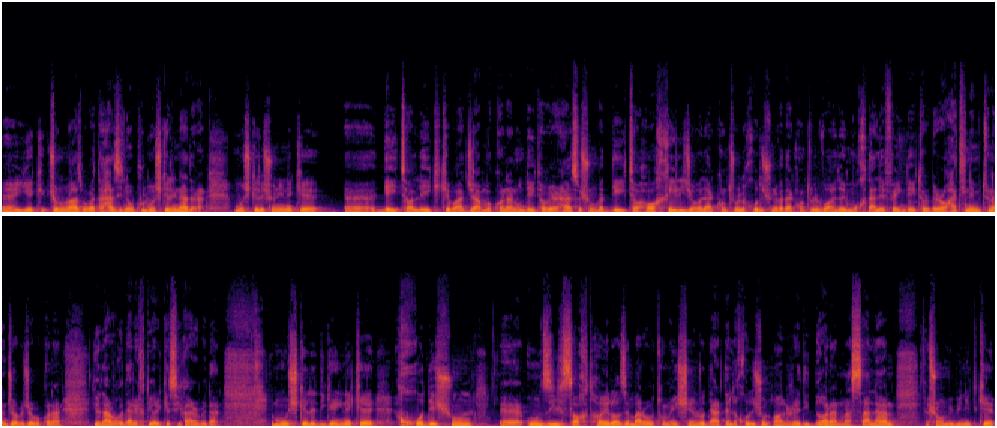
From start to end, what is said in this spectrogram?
یک چون اونا از بابت هزینه و پول مشکلی ندارن. مشکلشون اینه که data lake که باید جمع کنن اون data warehouse شون و data ها خیلی جاها در کنترل خودشونه و در کنترل واحدهای مختلف این data رو به راحتی نمی‌تونن جابجا بکنن یا در واقع در اختیار کسی قرار بدن. مشکل دیگه اینه که خودشون اون زیر ساخت های لازم برای اتوماسیون رو در دل خودشون already دارن. مثلا شما می‌بینید که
